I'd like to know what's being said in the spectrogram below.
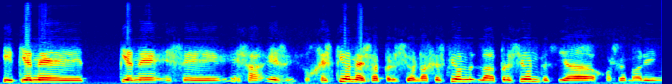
y tiene tiene ese, esa, gestiona esa presión. La gestión, la presión, decía José Marín,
